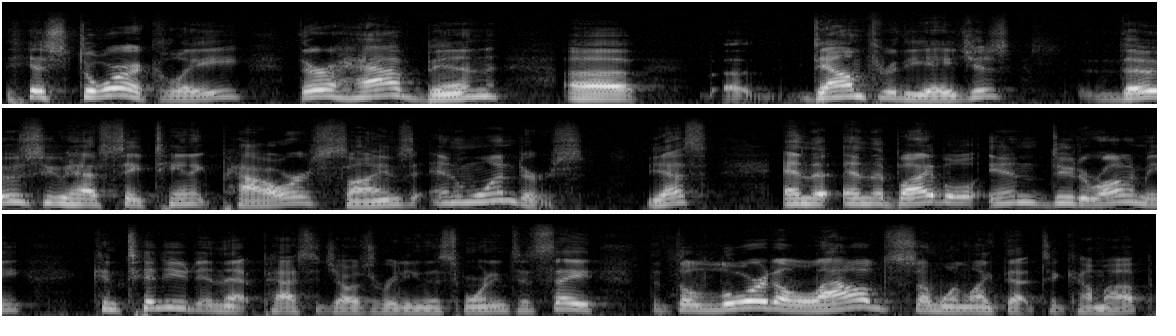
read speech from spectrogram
historically, there have been, uh, uh, down through the ages, those who have satanic power, signs, and wonders. Yes? And the, and the Bible in Deuteronomy continued in that passage I was reading this morning to say that the Lord allowed someone like that to come up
